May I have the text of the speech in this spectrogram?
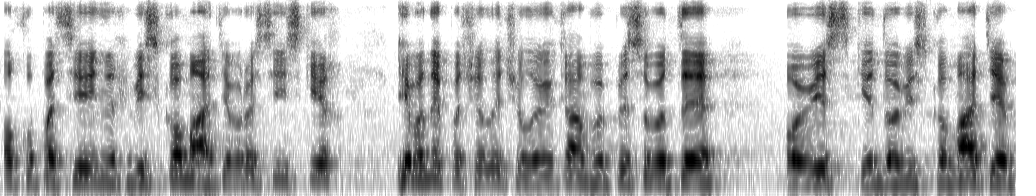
окупаційних військоматів російських, і вони почали чоловікам виписувати повістки до військоматів.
